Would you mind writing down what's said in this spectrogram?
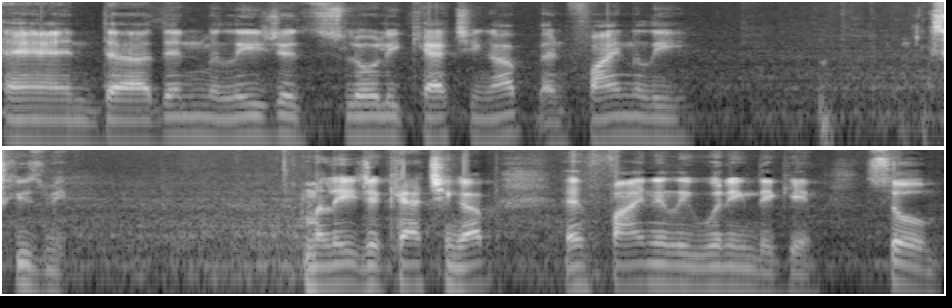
and uh, then Malaysia slowly catching up and finally excuse me Malaysia catching up and finally winning the game. So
